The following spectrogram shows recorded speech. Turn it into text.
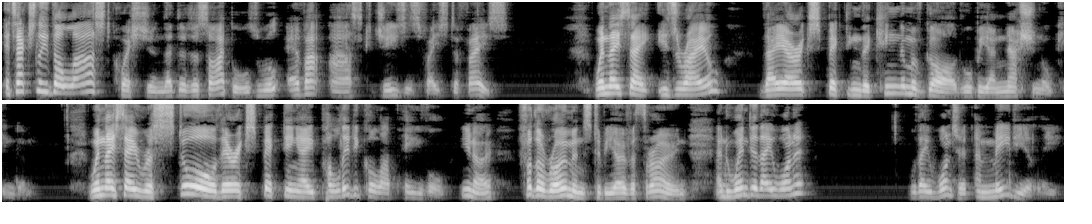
It's actually the last question that the disciples will ever ask Jesus face to face. When they say Israel, they are expecting the kingdom of God will be a national kingdom. When they say restore, they're expecting a political upheaval, you know, for the Romans to be overthrown. And when do they want it? Well, they want it immediately.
